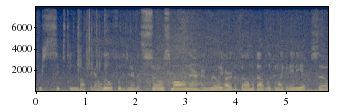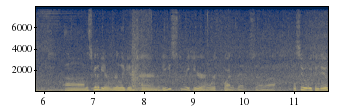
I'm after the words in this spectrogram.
for 16 bucks. I got a little footage in there, but it's so small in there and really hard to film without looking like an idiot. So um, this is going to be a really good turn. These three here are worth quite a bit. So uh, we'll see what we can do,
